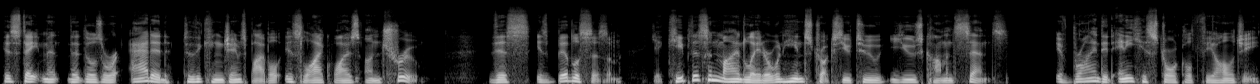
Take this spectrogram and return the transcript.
His statement that those were added to the King James Bible is likewise untrue. This is Biblicism, yet keep this in mind later when he instructs you to use common sense. If Bryan did any historical theology,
